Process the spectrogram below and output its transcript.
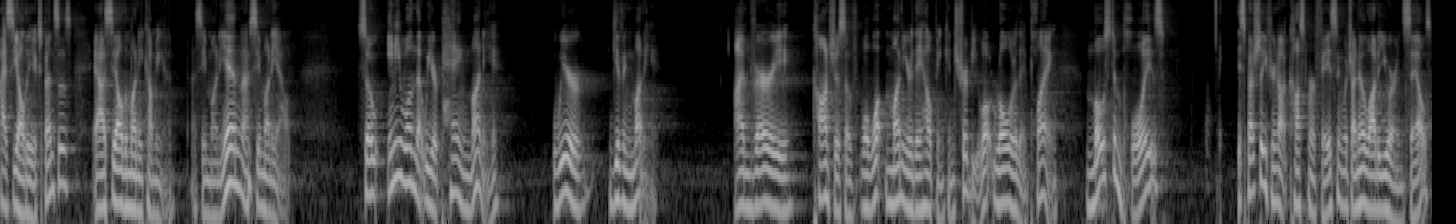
I see all the expenses, I see all the money coming in. I see money in, I see money out. So, anyone that we are paying money, we're giving money. I'm very conscious of, well, what money are they helping contribute? What role are they playing? Most employees, especially if you're not customer facing, which I know a lot of you are in sales,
